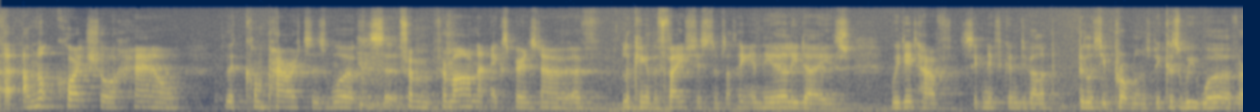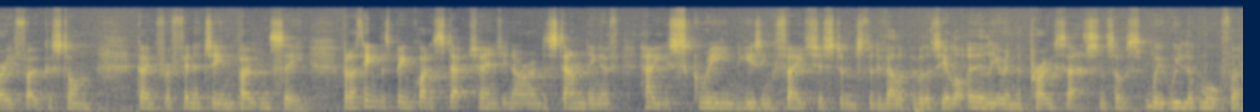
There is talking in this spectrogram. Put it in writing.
Uh, I'm not quite sure how the comparators work. Uh, from, from our experience now of looking at the phage systems, I think in the early days we did have significant developability problems because we were very focused on going for affinity and potency. But I think there's been quite a step change in our understanding of how you screen using phage systems for developability a lot earlier in the process. And so we, we look more for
